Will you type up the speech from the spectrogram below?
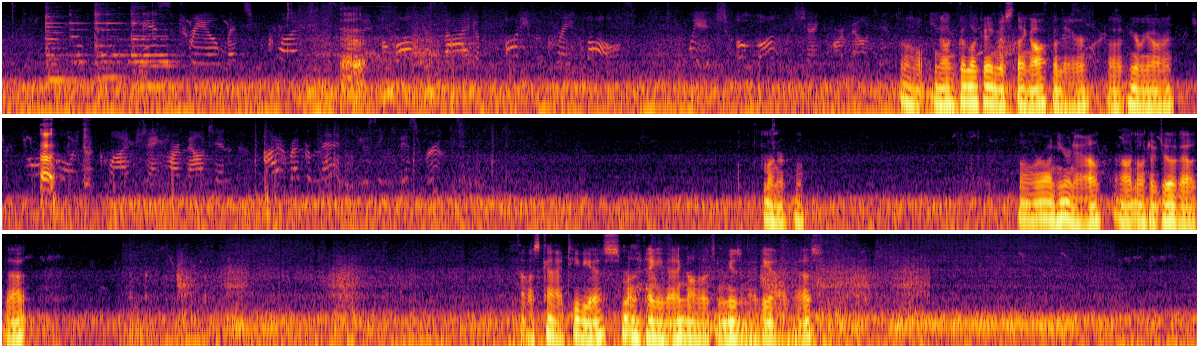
This trail lets you climb easily along the side of Audible Falls, which, along with Shanghar Mountain, Oh, now good luck getting this thing off of there, but here we are. if you want to climb Shanghar Mountain, I recommend using this route. Wonderful. Well, we're on here now. I don't know what to do about that. That was kind of tedious, more than anything, although it's an amusing idea, I guess.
